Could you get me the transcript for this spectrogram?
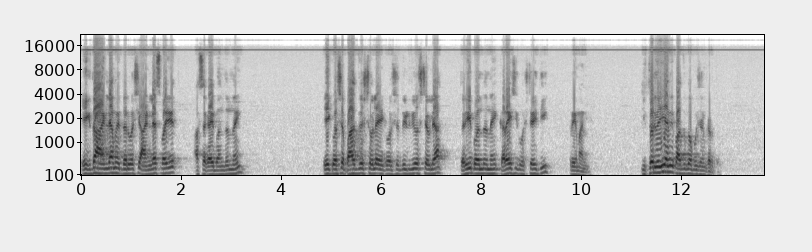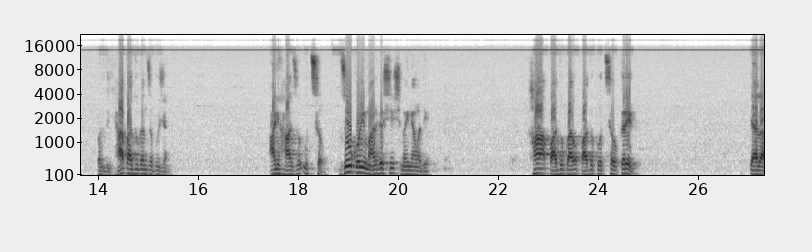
एकदा आणल्यामुळे दरवर्षी आणल्याच पाहिजेत असं काही बंधन नाही. एक वर्ष पाच दिवस ठेवल्या एक वर्ष दीड दिवस ठेवल्या तरीही बंद नाही करायची गोष्ट आहे ती प्रेमाने. इतर वेळी आम्ही पादुका पूजन करतो. परंतु ह्या पादुकांचं पूजन आणि हा जो उत्सव जो कोणी मार्गशीर्ष महिन्यामध्ये हा पादुका पादुकोत्सव करेल त्याला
